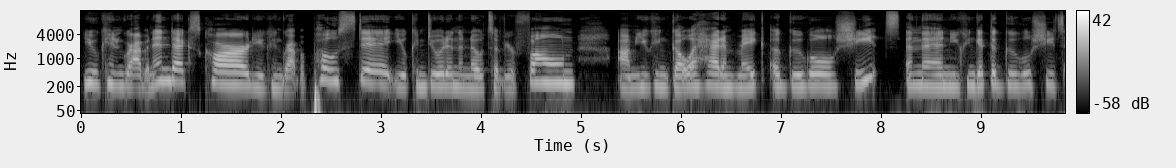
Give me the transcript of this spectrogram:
You can grab an index card, you can grab a post it, you can do it in the notes of your phone. Um, you can go ahead and make a Google Sheets, and then you can get the Google Sheets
